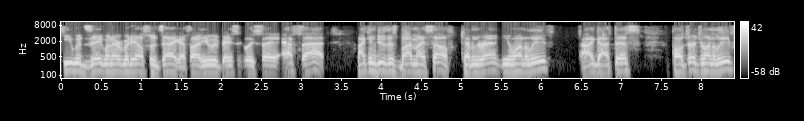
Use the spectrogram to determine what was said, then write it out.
he would zig when everybody else would zag. I thought he would basically say, "F that, I can do this by myself." Kevin Durant, you want to leave? I got this. Paul George, you want to leave?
